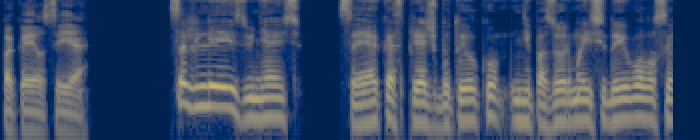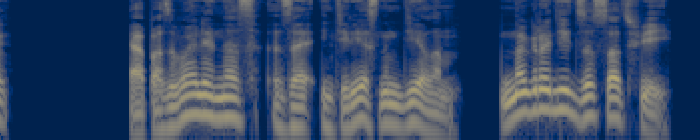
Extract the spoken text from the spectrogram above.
покаялся я. Сожалею, извиняюсь. Саяка, спрячь бутылку, не позорь мои седые волосы а позвали нас за интересным делом — наградить за сад фей.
